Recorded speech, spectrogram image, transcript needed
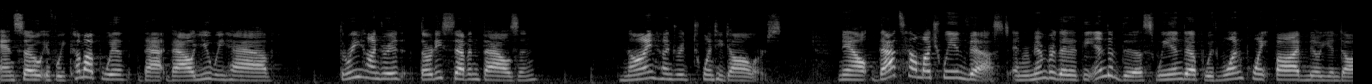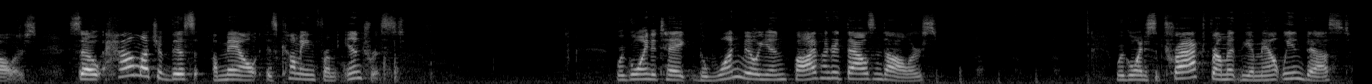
And so if we come up with that value, we have $337,920. Now, that's how much we invest. And remember that at the end of this, we end up with $1.5 million. So how much of this amount is coming from interest? We're going to take the $1,500,000, we're going to subtract from it the amount we invest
